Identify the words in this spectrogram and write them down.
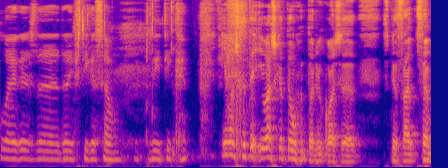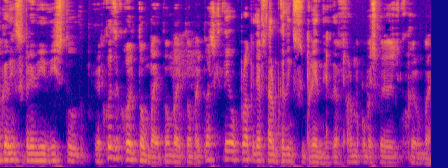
colegas da, da investigação política. Eu acho, que até, eu acho que até o António Costa, se pensar, se é um bocadinho surpreendido disto tudo, as coisas correram tão bem, tão bem, tão bem, que eu acho que até ele próprio deve estar um bocadinho surpreendido da forma como as coisas correram bem.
